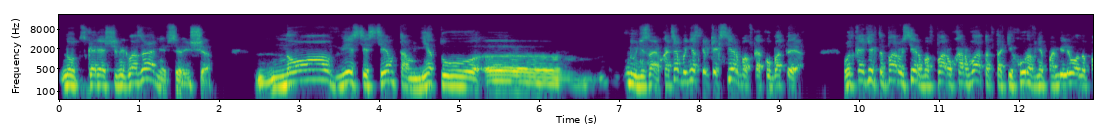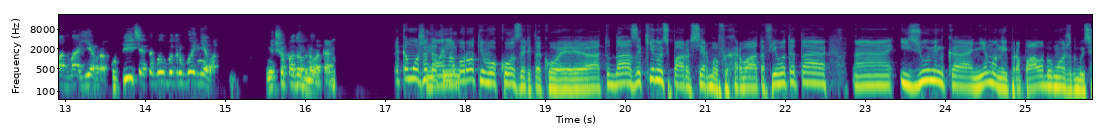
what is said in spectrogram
ну, с горящими глазами все еще, но вместе с тем там нету, э, ну, не знаю, хотя бы нескольких сербов, как у Батэ. Вот каких-то пару сербов, пару хорватов таких уровня по миллиону, по два евро купить, это был бы другой небо. Ничего подобного там. Так а может Но это они... наоборот его козырь такой, а туда закинуть пару сербов и хорватов, и вот эта э, изюминка Немана и пропала бы, может быть.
